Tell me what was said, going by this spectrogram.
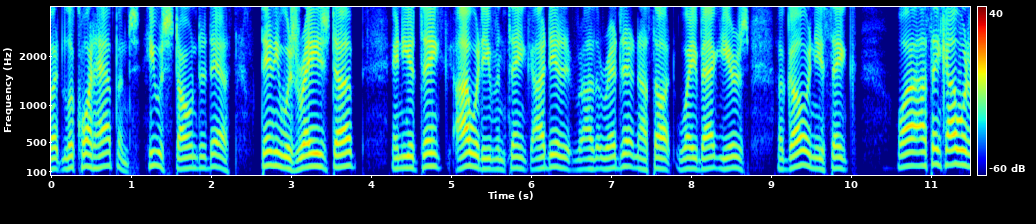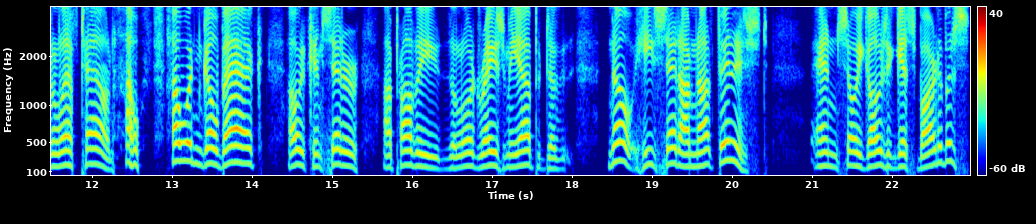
but look what happens. He was stoned to death. Then he was raised up, and you'd think, I would even think, I did it, I read that, and I thought way back years ago, and you think, well, I think I would have left town. I, I wouldn't go back. I would consider, I probably, the Lord raised me up to, no, he said, I'm not finished. And so he goes and gets Barnabas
